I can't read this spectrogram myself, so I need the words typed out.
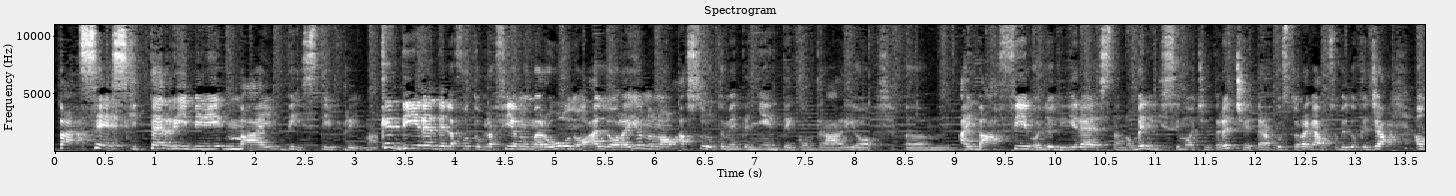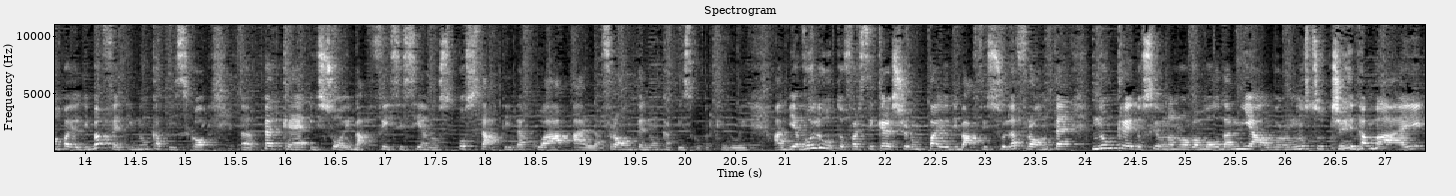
pazzeschi, terribili, mai visti prima. Che dire della fotografia numero uno? Allora, io non ho assolutamente niente in contrario um, ai baffi, voglio dire, stanno benissimo, eccetera, eccetera. Questo ragazzo vedo che già ha un paio di baffetti, non capisco uh, perché i suoi baffi si siano spostati da qua alla fronte, non capisco perché lui abbia voluto farsi crescere un paio di baffi sulla fronte, non credo sia una nuova moda, mi auguro non succeda mai.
